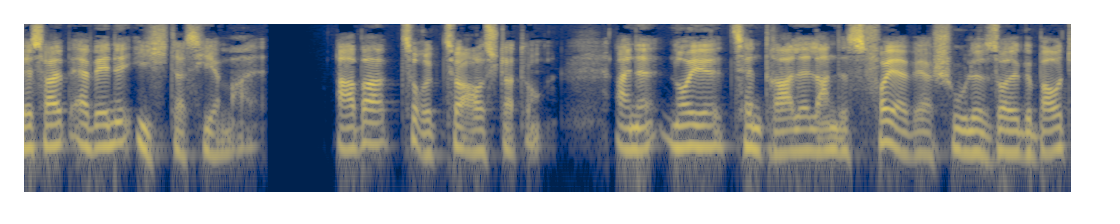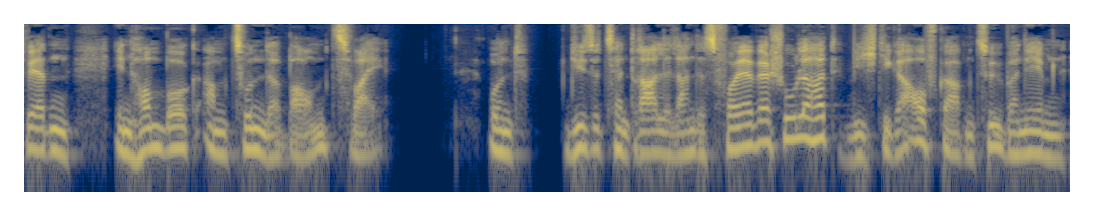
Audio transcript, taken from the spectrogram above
Deshalb erwähne ich das hier mal. Aber zurück zur Ausstattung. Eine neue zentrale Landesfeuerwehrschule soll gebaut werden in Homburg am Zunderbaum 2. Und diese zentrale Landesfeuerwehrschule hat wichtige Aufgaben zu übernehmen.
